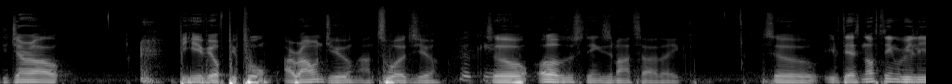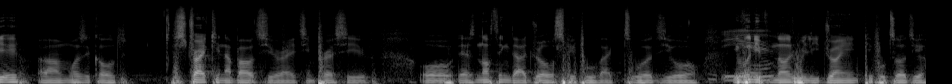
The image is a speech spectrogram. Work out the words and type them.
the general behavior of people around you and towards you. okay. So all of those things matter. Like so if there's nothing really um what's it called striking about you, right? Impressive or there's nothing that draws people like towards you or even if not really drawing people towards you,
